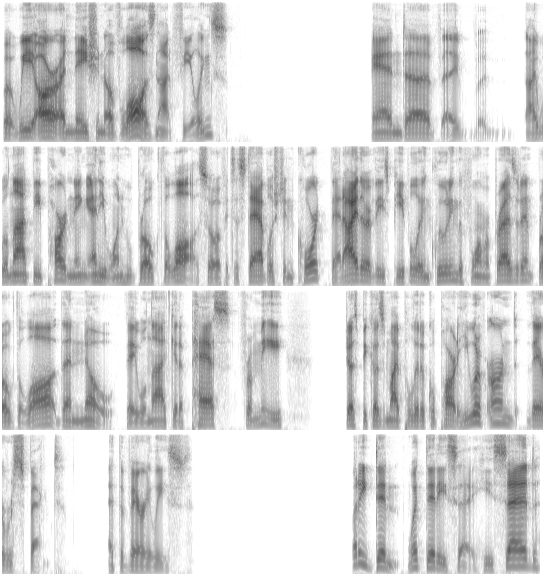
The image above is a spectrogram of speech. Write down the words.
But we are a nation of laws, not feelings. And uh, I will not be pardoning anyone who broke the law. So if it's established in court that either of these people, including the former president, broke the law, then no, they will not get a pass from me just because of my political party. He would have earned their respect at the very least. But he didn't. What did he say? He said,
